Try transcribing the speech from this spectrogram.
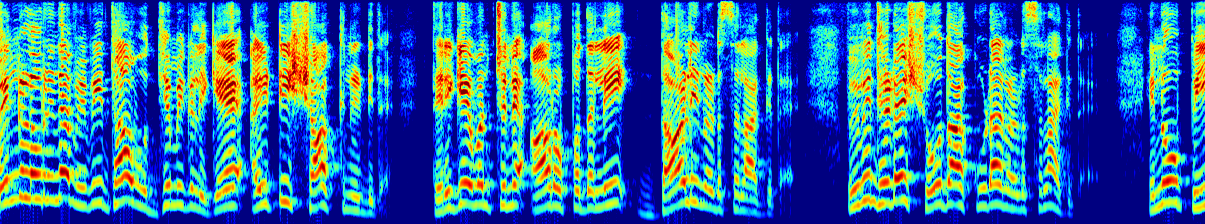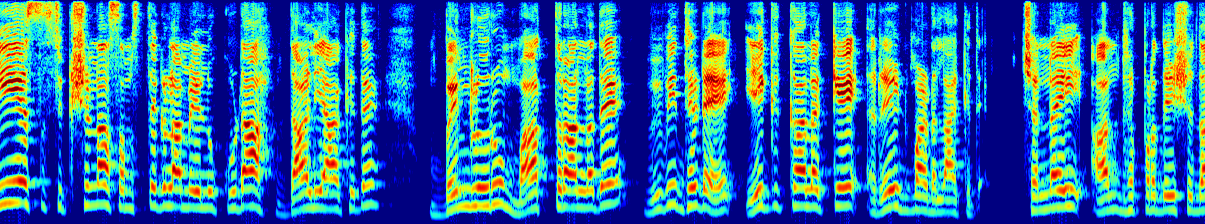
ಬೆಂಗಳೂರಿನ ವಿವಿಧ ಉದ್ಯಮಿಗಳಿಗೆ ಐಟಿ ಶಾಕ್ ನೀಡಿದೆ. ತೆರಿಗೆ ವಂಚನೆ ಆರೋಪದಲ್ಲಿ ದಾಳಿ ನಡೆಸಲಾಗಿದೆ. ವಿವಿಧೆಡೆ ಶೋಧ ಕೂಡ ನಡೆಸಲಾಗಿದೆ. ಇನ್ನು ಪಿ ಎಸ್ ಶಿಕ್ಷಣ ಸಂಸ್ಥೆಗಳ ಮೇಲೂ ಕೂಡ ದಾಳಿ ಆಗಿದೆ. ಬೆಂಗಳೂರು ಮಾತ್ರ ಅಲ್ಲದೆ ವಿವಿಧೆಡೆ ಏಕಕಾಲಕ್ಕೆ ರೇಡ್ ಮಾಡಲಾಗಿದೆ. ಚೆನ್ನೈ ಆಂಧ್ರ ಪ್ರದೇಶದ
